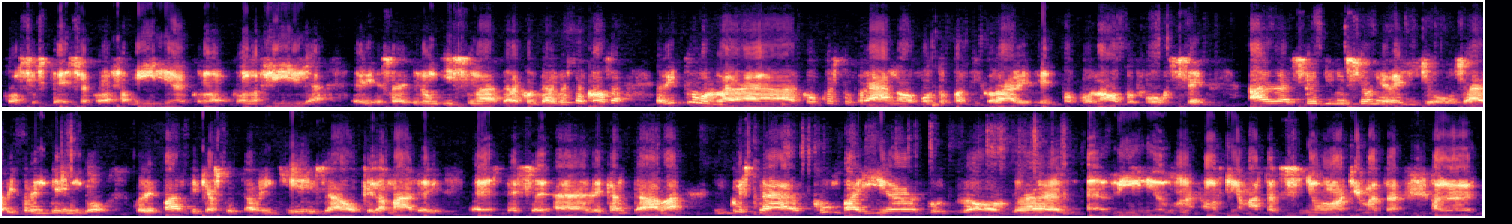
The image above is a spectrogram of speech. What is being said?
con se stessa, con la famiglia, con la, con la figlia, eh, sarebbe lunghissima da raccontare questa cosa, ritorna con questo brano molto particolare e poco noto forse, alla sua dimensione religiosa, riprendendo quelle parti che ascoltava in chiesa o che la madre eh, stessa eh, le cantava, in questa Year Good Lord, eh, una chiamata al Signore, una chiamata alla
